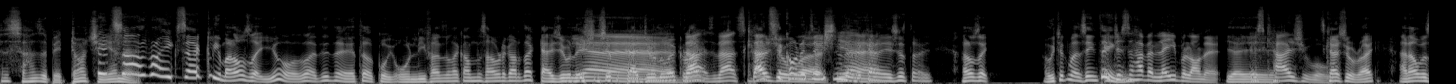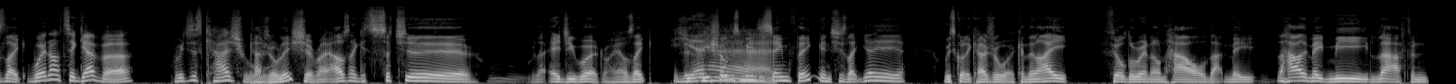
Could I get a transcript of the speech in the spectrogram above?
That sounds a bit dodgy, It sounds right, exactly, man. I was like, yo, I thought कोई only fans like I'm the sound casual relationship, yeah, casual work, right? that's, that's That's the casual work, connotation. it, Yeah. kind of, just, uh, and I was like, are we talking about the same It thing? doesn't have a label on it. Yeah, yeah, It's yeah. casual. It's casual, right? And I was like, We're not together. We're just casual. casual relationship, right? I was like, it's such a ooh, like edgy word, right? I was like, are you sure this means the same thing? And she's like, yeah, yeah, yeah. We just call it casual work. And then I filled her in on how that made how it made me laugh, and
